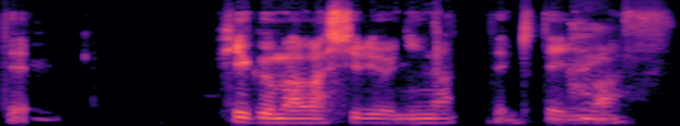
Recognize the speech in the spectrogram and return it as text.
てうん、Figma が主流になってきています。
